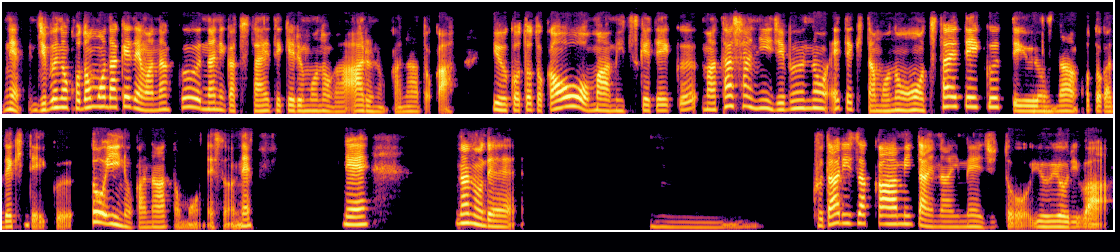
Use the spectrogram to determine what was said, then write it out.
う、ね、自分の子供だけではなく何か伝えていけるものがあるのかなとか、いうこととかを、まあ見つけていく。まあ他者に自分の得てきたものを伝えていくっていうようなことができていくといいのかなと思うんですよね。で、なので、下り坂みたいなイメージというよりは、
